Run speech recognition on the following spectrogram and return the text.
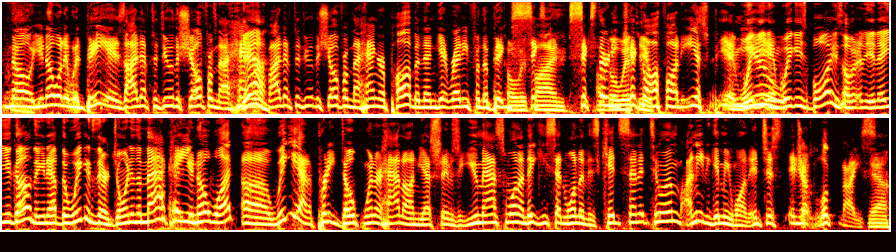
No, you know what it would be is I'd have to do the show from the hangar. Yeah. I'd have to do the show from the hangar pub and then get ready for the big Totally six six thirty I'll you. kickoff on ESPN. And Wiggy and Wiggy's boys. Over, there you go. They're going to have the Wiggins there joining the MAC. Hey, you know what? Uh, Wiggy had a pretty dope winter hat on yesterday. It was a UMass one. I think he said one of his kids sent it to him. I need to give me one. It just it just looked nice. Yeah.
